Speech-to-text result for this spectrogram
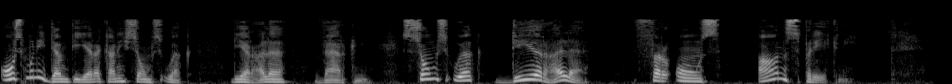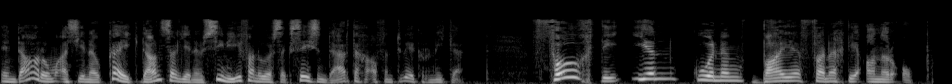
Ons moenie dink die Here kan nie soms ook deur hulle werk nie. Soms ook deur hulle vir ons aanspreek nie. En daarom as jy nou kyk, dan sal jy nou sien hier van hoofstuk 36 af in 2 Kronieke. Volg die een koning baie vinnig die ander op.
